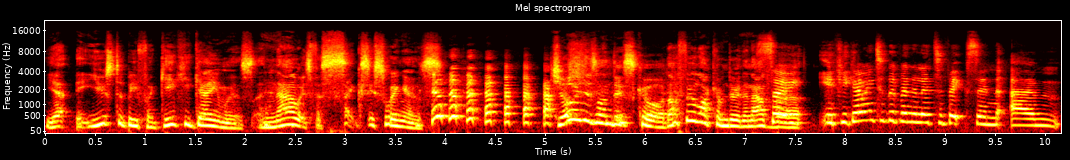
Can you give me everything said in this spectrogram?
Yeah, it used to be for geeky gamers, and now it's for sexy swingers. Join us on Discord. I feel like I'm doing an advert. So, if you go into the Vanilla to Vixen, um,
